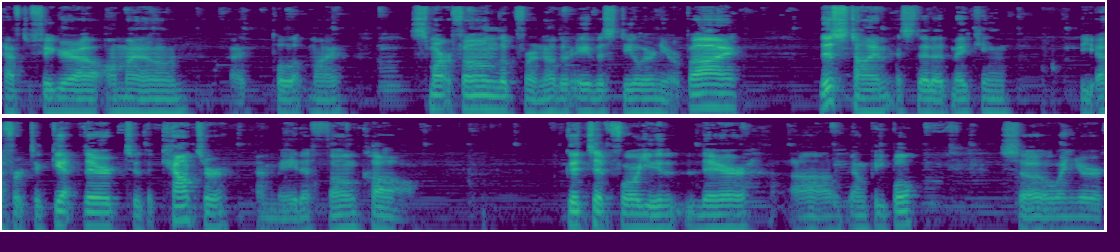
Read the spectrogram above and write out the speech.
Have to figure out on my own. I pull up my smartphone, look for another Avis dealer nearby. This time, instead of making the effort to get there to the counter, I made a phone call. Good tip for you there, uh, young people. So when you're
